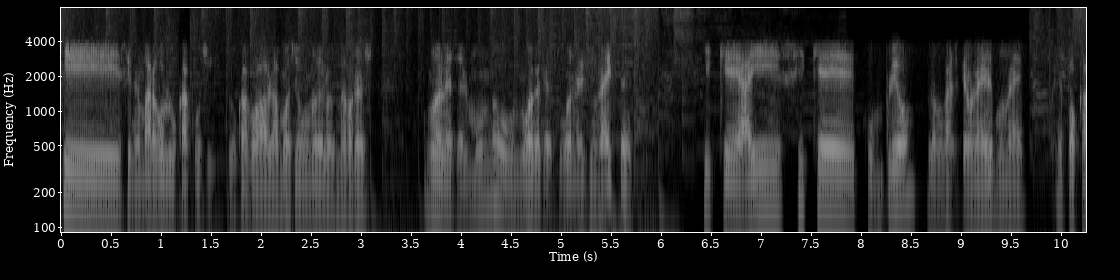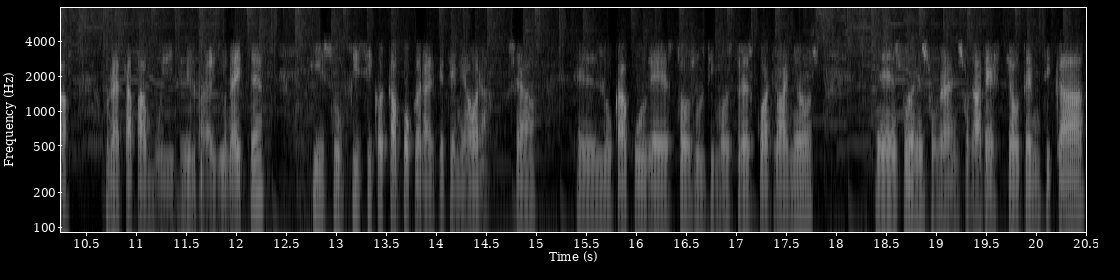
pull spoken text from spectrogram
Y sin embargo Lukaku sí. Lukaku hablamos de uno de los mejores nueve del mundo, un nueve que estuvo en el United y que ahí sí que cumplió, lo que pasa es que era una, época, una etapa muy difícil para el United y su físico tampoco era el que tiene ahora. O sea, el Lukaku de estos últimos 3-4 años es, una, es una bestia auténtica.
